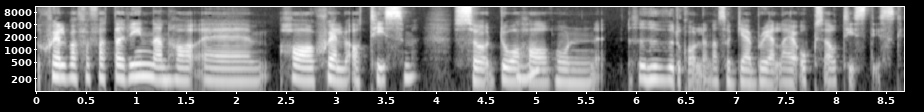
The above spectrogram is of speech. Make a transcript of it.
själva författarinnan har, eh, har själv autism. Så då mm. har hon huvudrollen, alltså Gabriella är också autistisk.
